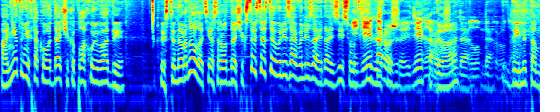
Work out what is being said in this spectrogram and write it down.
А нет у них такого датчика плохой воды? То есть ты нырнул, а тебе сразу датчик. Стой, стой, стой, вылезай, вылезай. Да, здесь вот. Идея хорошая, идея Да, хорошая, да. было бы да. круто. Да или там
